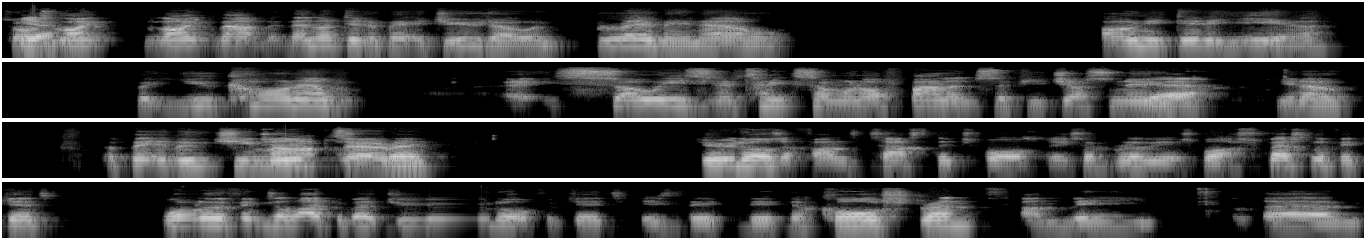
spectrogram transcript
So I yeah. was like like that, but then I did a bit of judo and blimey hell. I only did a year but you can't help. It's so easy to take someone off balance if you just knew, yeah. you know, a bit of Uchimata and. Judo's a fantastic sport. It's a brilliant sport, especially for kids. One of the things I like about judo for kids is the, the, the core strength and the um,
